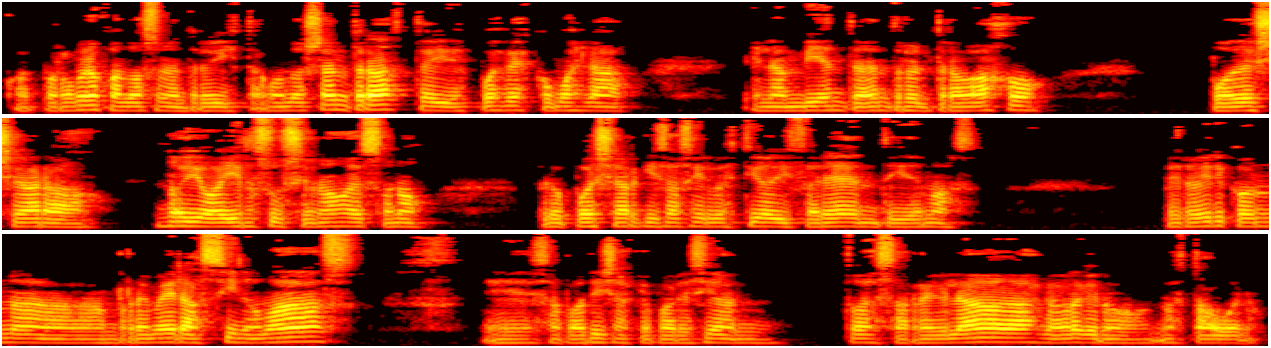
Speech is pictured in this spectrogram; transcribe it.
Por lo menos cuando haces una entrevista. Cuando ya entraste y después ves cómo es la, el ambiente dentro del trabajo, podés llegar a, no digo a ir sucio, no, eso no, pero puedes llegar quizás a ir vestido diferente y demás. Pero ir con una remera así nomás, eh, zapatillas que parecían todas arregladas, la verdad que no, no está bueno.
